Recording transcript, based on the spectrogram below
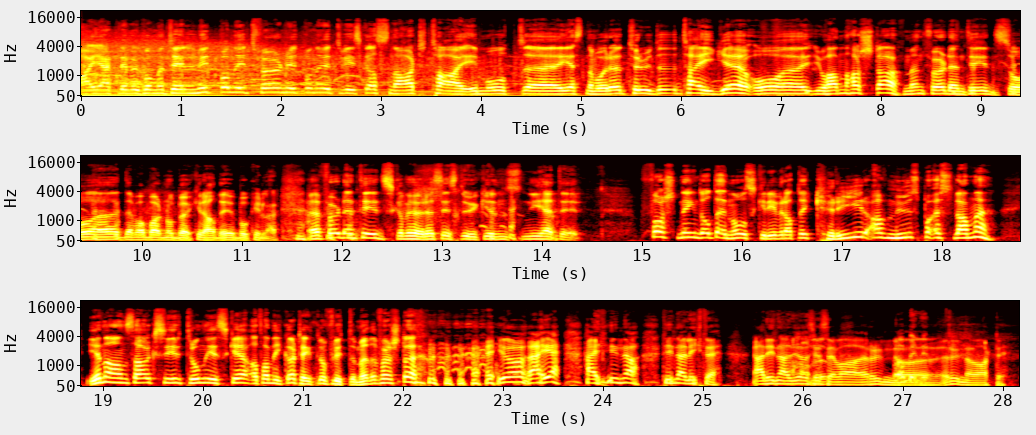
Hjertelig velkommen til Nytt på Nytt før Nytt på Nytt. Vi skal snart ta imot uh, gjestene våre Trude Teige og uh, Johan Harstad. Men før den tid så uh, Det var bare noen bøker jeg hadde i bokhyllen her. Før den tid skal vi høre siste ukens nyheter. Forskning.no skriver at det kryr av mus på Østlandet. I en annen sak sier Trond Giske at han ikke har tenkt til å flytte med det første. jo, nei, hei, Dina, Dina likte. Ja, Dina synes syns jeg var rund og, rund og artig.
